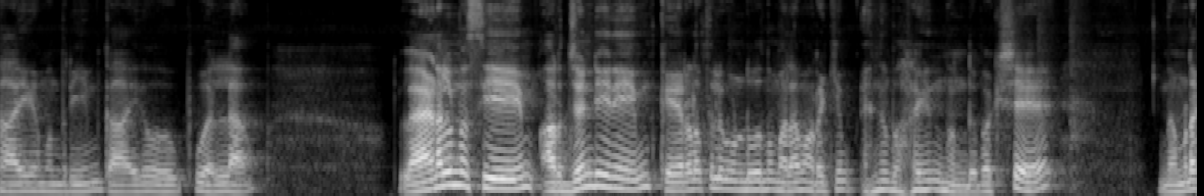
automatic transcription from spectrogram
കായിക മന്ത്രിയും കായിക വകുപ്പും എല്ലാം ലയണൽ മെസ്സിയെയും അർജന്റീനയും കേരളത്തിൽ കൊണ്ടുവന്ന് മലമറിക്കും എന്ന് പറയുന്നുണ്ട്. പക്ഷേ നമ്മുടെ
